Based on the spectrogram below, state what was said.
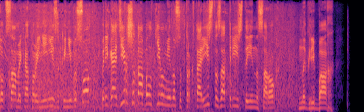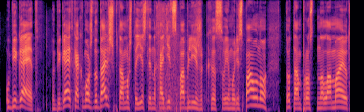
Тот самый, который не низок и не высок. Бригадирша double kill. Минус от тракториста за 300. И носорог на грибах убегает. Убегает как можно дальше, потому что если находиться поближе к своему респауну, то там просто наломают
